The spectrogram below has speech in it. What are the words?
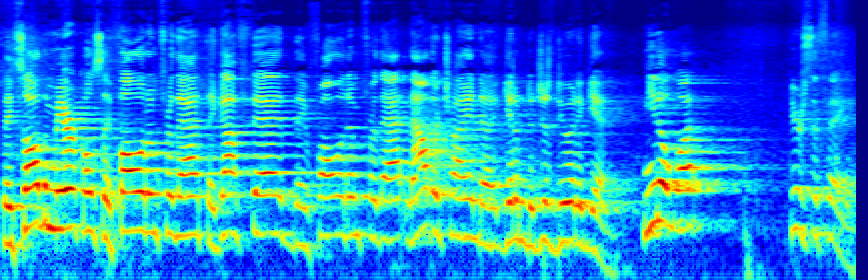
They saw the miracles, they followed him for that, they got fed, they followed him for that. Now they're trying to get him to just do it again. And you know what? Here's the thing.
